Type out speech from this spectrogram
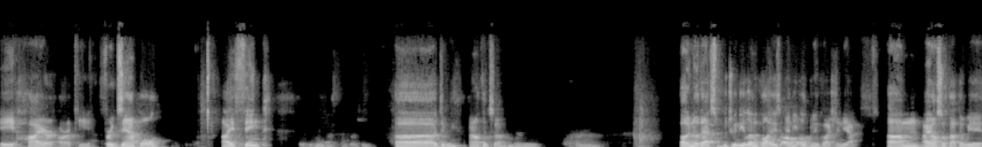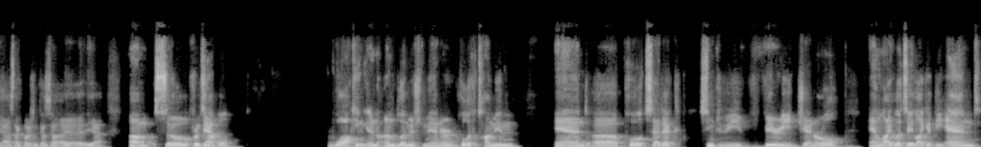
a hierarchy. For example, I think. Uh, did we? I don't think so. Oh no, that's between the eleven qualities and the Oh. opening question. Yeah. Um, I also thought that we asked that question because uh, yeah. Um, so for example, walking in an unblemished manner, holich tamim and uh, pol tzedek seem to be very general. And like, let's say, like at the end,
